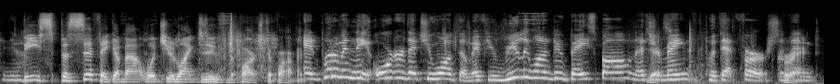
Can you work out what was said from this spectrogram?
Yeah. Be specific about what you'd like to do for the parks department. And put them in the order that you want them. If you really want to do baseball, and that's your main, put that first. And Correct. then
